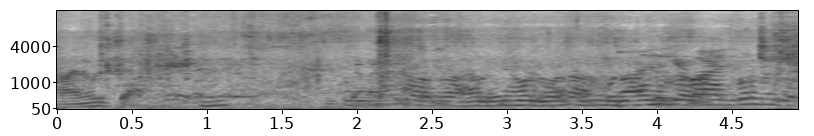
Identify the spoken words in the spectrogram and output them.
അവനെ വിളിച്ചാ? അത് കുഴപ്പമില്ല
